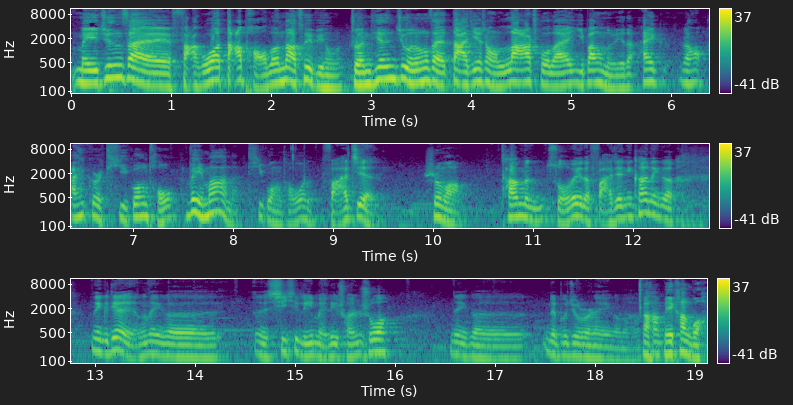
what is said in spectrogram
美军在法国打跑了纳粹兵，转天就能在大街上拉出来一帮女的，挨个然后挨个剃光头，为嘛呢？剃光头呢？法奸，是吗？他们所谓的法奸，你看那个那个电影那个呃《西西里美丽传说》，那个那不就是那个吗？啊他，没看过，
